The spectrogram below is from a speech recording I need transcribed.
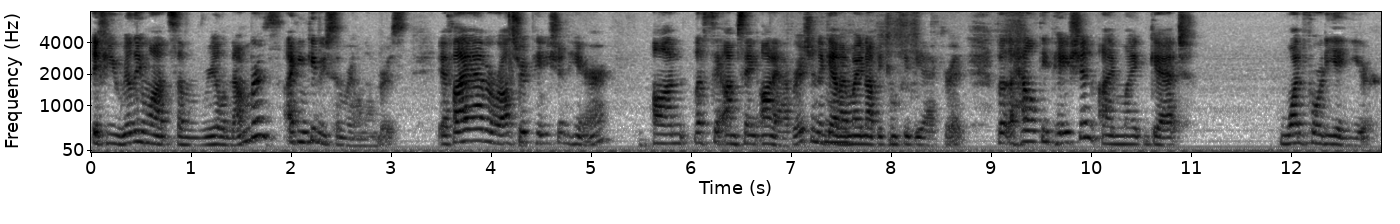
If you really want some real numbers, I can give you some real numbers. If I have a rostered patient here on, let's say I'm saying on average, and again, I mm-hmm. might not be completely accurate, but a healthy patient, I might get 140 a year.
